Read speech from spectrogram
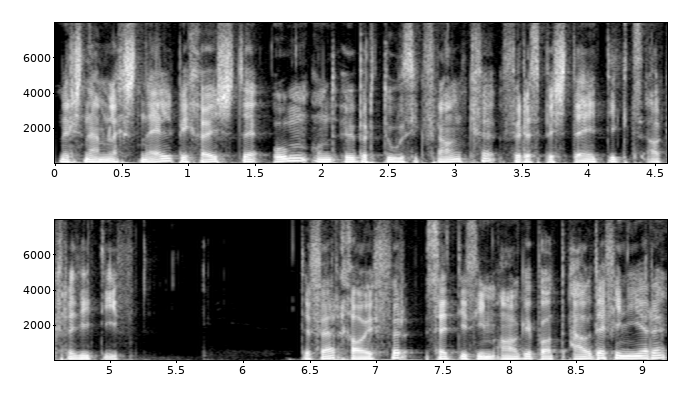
Man ist nämlich schnell bei Kosten um und über 1000 Franken für ein bestätigtes Akkreditiv. Der Verkäufer sollte in seinem Angebot auch definieren,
